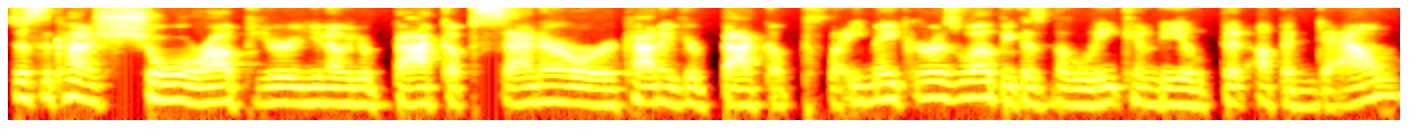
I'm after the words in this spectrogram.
just to kind of shore up your, you know, your backup center or kind of your backup playmaker as well, because Malik can be a bit up and down.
